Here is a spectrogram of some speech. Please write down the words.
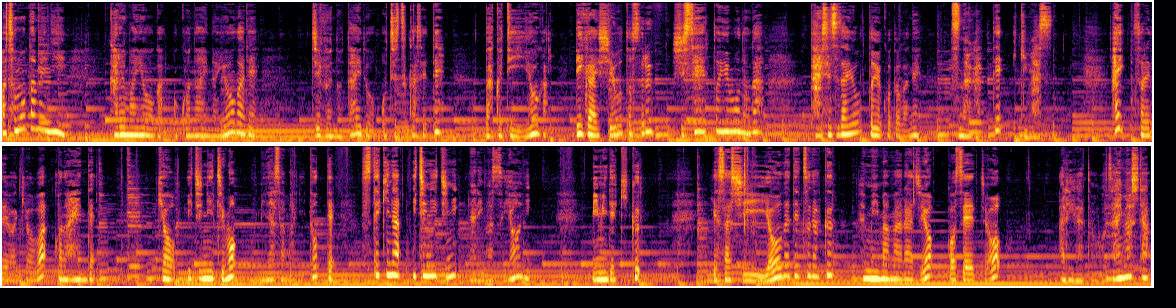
あ、そのためにカルマヨーガ行いのヨーガで自分の態度を落ち着かせてバクティヨーガ理解しようとする。姿勢というものが大切だよということがねつながっていきます。はい。それでは今日はこの辺で。今日一日も皆様にとって素敵な一日になりますように。耳で聞く優しい洋画哲学ふみママラジオご清聴ありがとうございました。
